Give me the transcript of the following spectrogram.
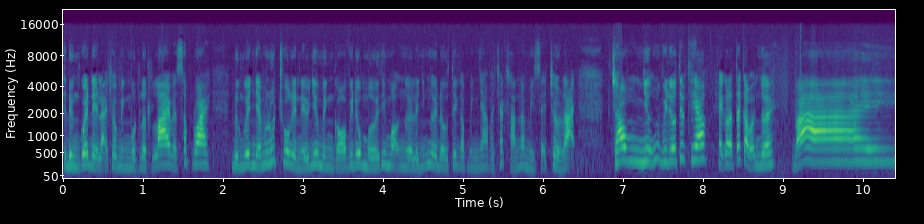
Thì đừng quên để lại cho mình một lượt like và subscribe. Đừng quên nhấn vào nút chuông để nếu như mình có video mới Thì mọi người là những người đầu tiên gặp mình nha. Và chắc chắn là mình sẽ trở lại trong những video tiếp theo. Hẹn gặp lại tất cả mọi người. Bye!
